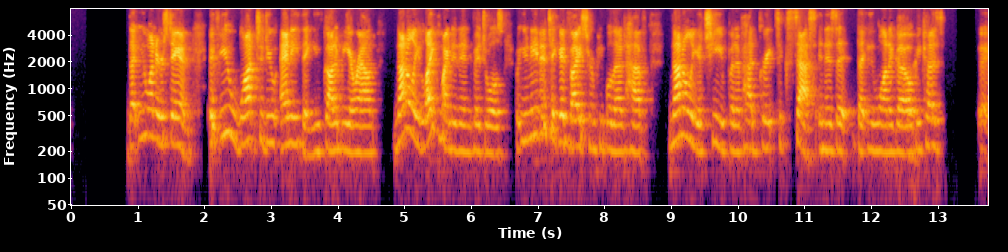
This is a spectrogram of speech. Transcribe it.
that you understand if you want to do anything, you've got to be around not only like-minded individuals, but you need to take advice from people that have not only achieved but have had great success. And is it that you want to go? Because uh,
